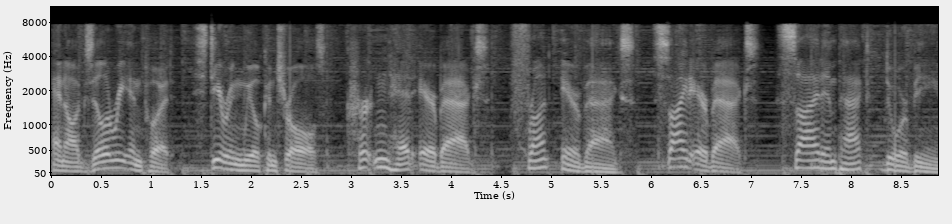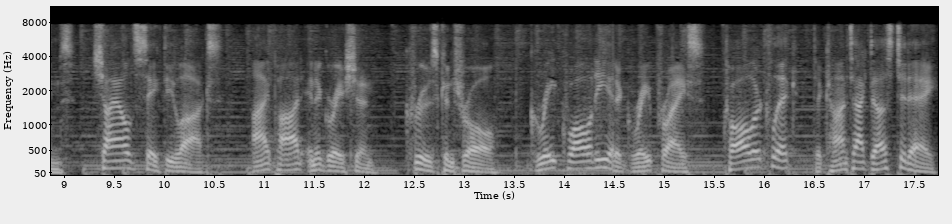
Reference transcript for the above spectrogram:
an auxiliary input, steering wheel controls, curtain head airbags, front airbags, side airbags, side impact door beams, child safety locks, iPod integration, cruise control. Great quality at a great price. Call or click to contact us today.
